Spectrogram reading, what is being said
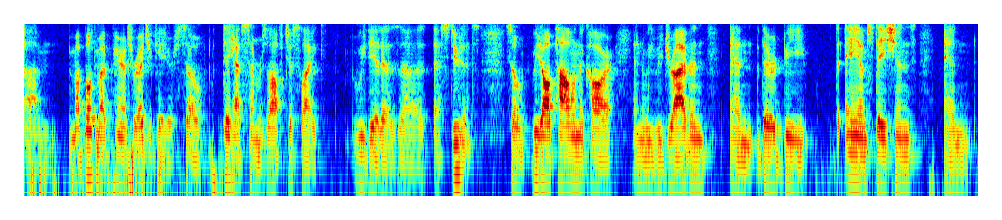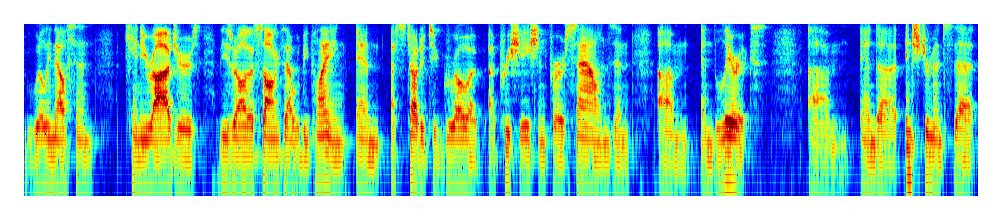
Um, my both my parents were educators, so they had summers off just like we did as uh, as students. So we'd all pile in the car and we'd be driving, and there'd be the AM stations and Willie Nelson, Kenny Rogers. These are all the songs that would be playing, and I started to grow a appreciation for sounds and um, and lyrics um, and uh, instruments that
